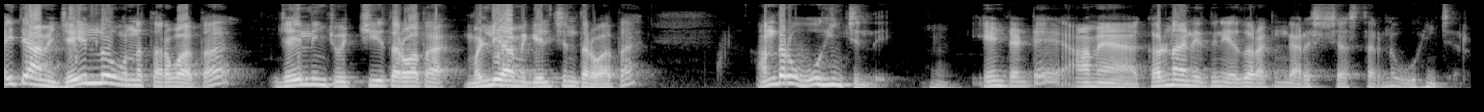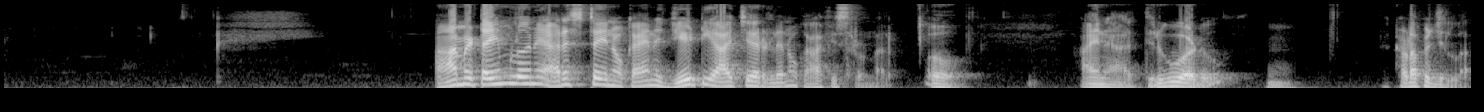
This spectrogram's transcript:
అయితే ఆమె జైల్లో ఉన్న తర్వాత జైలు నుంచి వచ్చి తర్వాత మళ్ళీ ఆమె గెలిచిన తర్వాత అందరూ ఊహించింది. Hmm. ఏంటంటే ఆమె కరుణానిధిని ఏదో రకంగా అరెస్ట్ చేస్తారని ఊహించారు. ఆమె టైంలోనే అరెస్ట్ అయిన ఒక ఆయన జేటీ ఆచార్యులు అని ఒక ఆఫీసర్ ఉన్నారు. ఓ. ఆయన తెలుగువాడు. కడప జిల్లా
